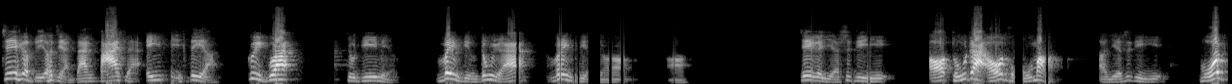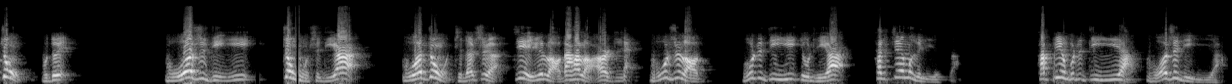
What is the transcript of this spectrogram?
这个比较简单，答选 A、B、C 啊。桂冠就第一名，问鼎中原。问鼎啊，这个也是第一。鳌独占鳌头嘛，啊，也是第一。伯仲不对，伯是第一，仲是第二。伯仲指的是介于老大和老二之间，不是老不是第一就是第二，它是这么个意思。它并不是第一呀，伯是第一呀。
